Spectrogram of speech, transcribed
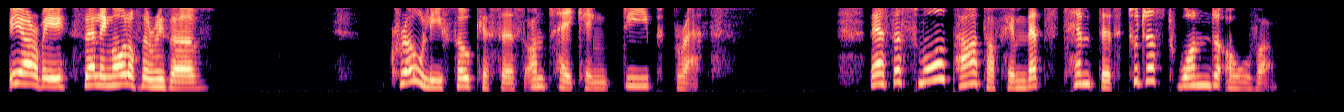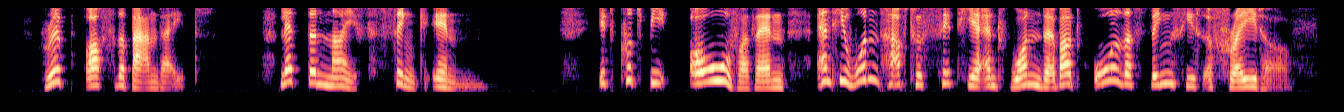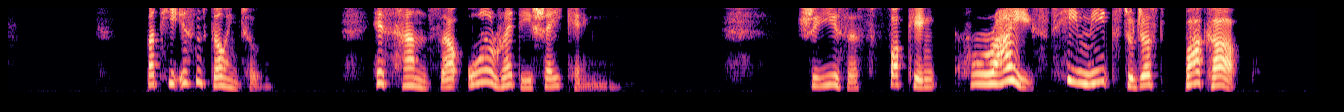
BRB, selling all of the reserve. Crowley focuses on taking deep breaths. There's a small part of him that's tempted to just wander over. Rip off the band aid. Let the knife sink in. It could be over then, and he wouldn't have to sit here and wonder about all the things he's afraid of. But he isn't going to. His hands are already shaking. Jesus fucking Christ! He needs to just buck up.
